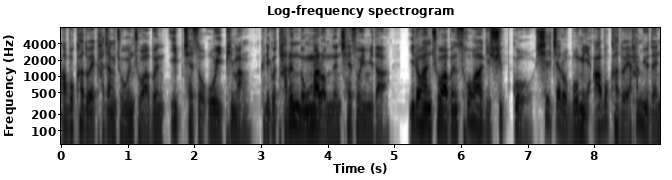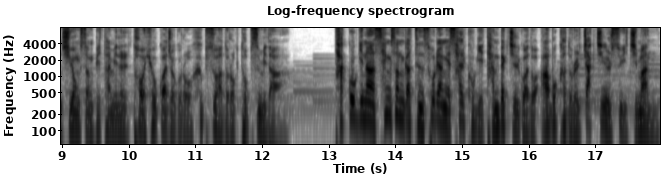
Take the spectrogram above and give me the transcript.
아보카도의 가장 좋은 조합은 잎 채소 오이 피망 그리고 다른 녹말 없는 채소입니다. 이러한 조합은 소화하기 쉽고 실제로 몸이 아보카도에 함유된 지용성 비타민을 더 효과적으로 흡수하도록 돕습니다. 닭고기나 생선 같은 소량의 살코기 단백질과도 아보카도를 짝지을 수 있지만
